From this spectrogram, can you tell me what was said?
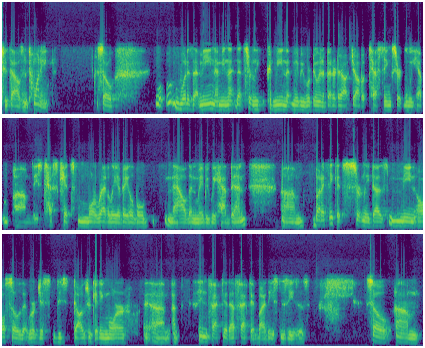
2020. So, what does that mean? I mean, that, that certainly could mean that maybe we're doing a better job of testing. Certainly, we have um, these test kits more readily available now than maybe we have been. Um, but I think it certainly does mean also that we're just, these dogs are getting more um, infected, affected by these diseases. So, um,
